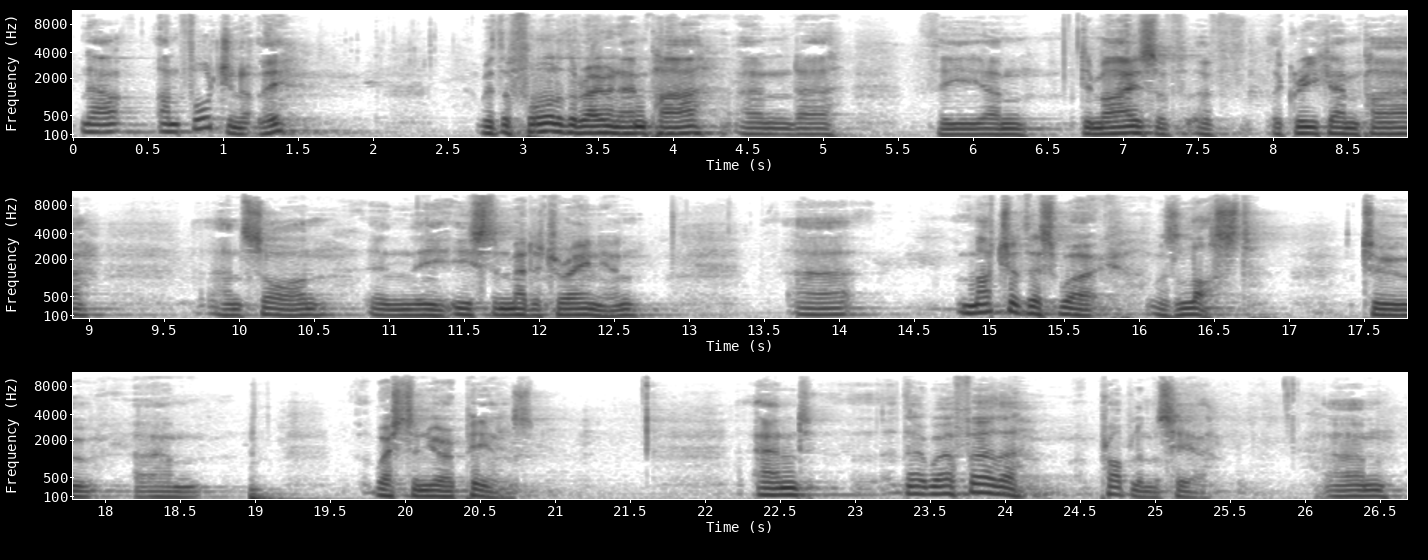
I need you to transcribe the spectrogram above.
Now, unfortunately, with the fall of the Roman Empire and uh, the um, demise of, of, the Greek Empire and so on in the Eastern Mediterranean, uh, much of this work was lost to um, Western Europeans. And there were further problems here. Um,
